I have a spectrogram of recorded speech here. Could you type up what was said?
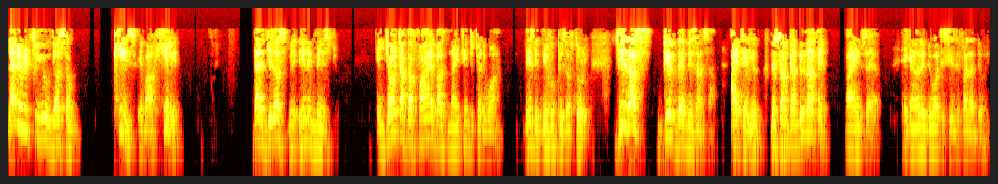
Let me read to you just some keys about healing. That is Jesus' healing ministry. In John chapter 5, verse 19 to 21, this is a beautiful piece of story. Jesus gave them this answer. I tell you, the Son can do nothing by himself. He can only do what he sees the Father doing.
